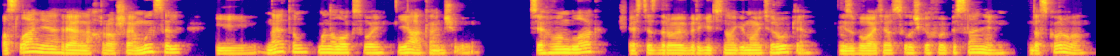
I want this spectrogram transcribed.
послание, реально хорошая мысль, и на этом монолог свой я оканчиваю. Всех вам благ, счастья, здоровья, берегите ноги, мойте руки. Не забывайте о ссылочках в описании. До скорого!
